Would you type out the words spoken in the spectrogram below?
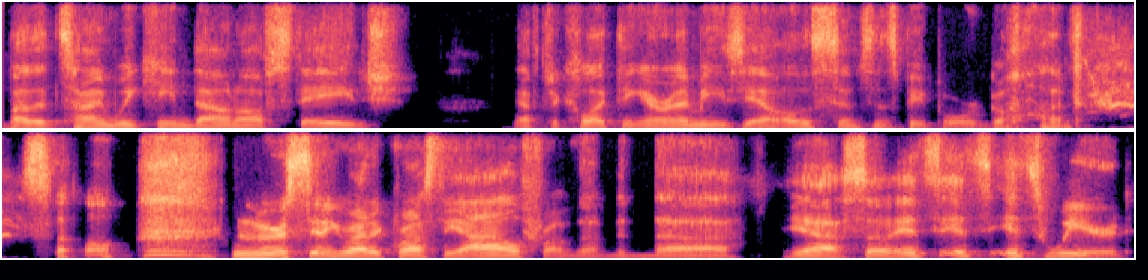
by the time we came down off stage, after collecting our Emmys, yeah, all the Simpsons people were gone. so we were sitting right across the aisle from them, and uh, yeah, so it's it's it's weird.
